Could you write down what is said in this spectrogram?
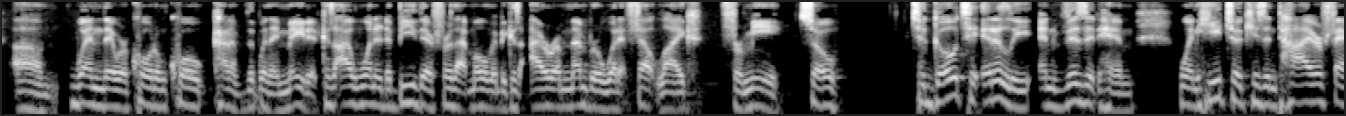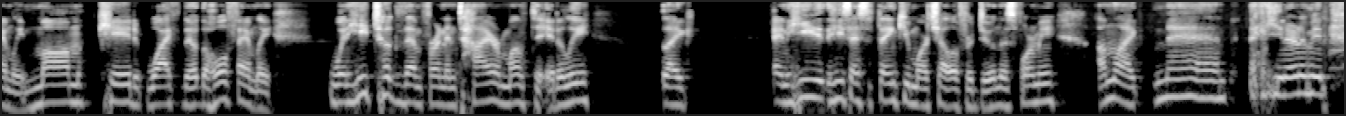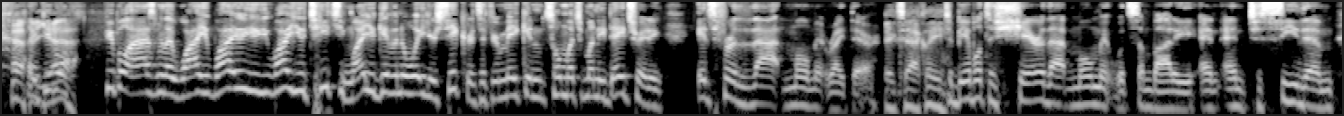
um, when they were quote unquote kind of the, when they made it because I wanted to be there for that moment because I remember what it felt like for me. So to go to Italy and visit him when he took his entire family, mom, kid, wife, the, the whole family, when he took them for an entire month to Italy, like and he he says thank you marcello for doing this for me. I'm like man you know what i mean? Like people, yeah. people ask me like why why are you why are you teaching? Why are you giving away your secrets if you're making so much money day trading? It's for that moment right there. Exactly. To be able to share that moment with somebody and and to see them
